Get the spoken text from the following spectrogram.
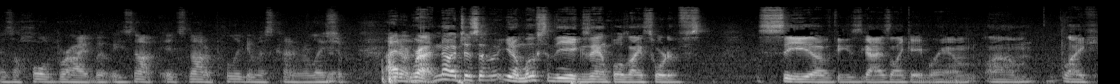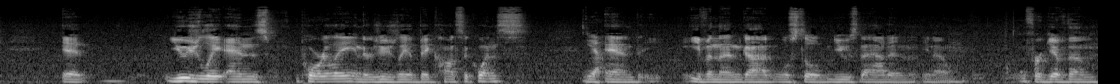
as a whole bride, but he's not. It's not a polygamous kind of relationship. I don't know. Right. No, it's just you know most of the examples I sort of see of these guys like Abraham, um, like it usually ends poorly, and there's usually a big consequence, Yeah. and even then God will still use that and you know forgive them.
